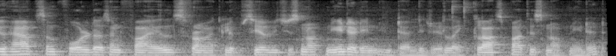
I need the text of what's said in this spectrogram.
you have some folders and files from Eclipse here which is not needed in IntelliJ like class path is not needed.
